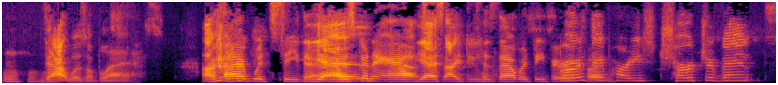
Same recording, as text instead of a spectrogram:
Mm-hmm. That was a blast. I would see that. Yes, I was going to ask. Yes, I do. Because that would be very birthday fun. parties, church events.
